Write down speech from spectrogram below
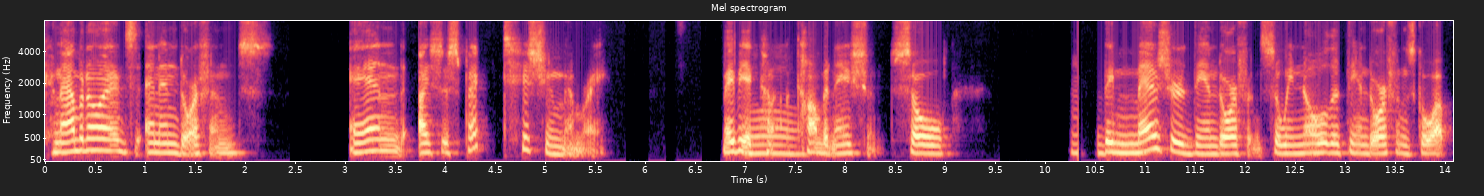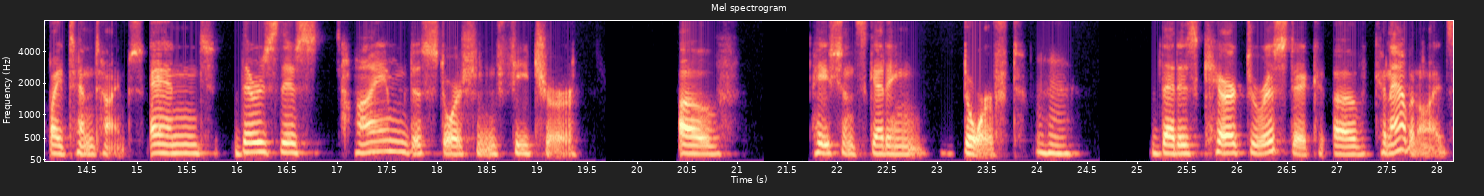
Cannabinoids and endorphins, and I suspect tissue memory, maybe a, co a combination. So they measured the endorphins. So we know that the endorphins go up by 10 times. And there's this time distortion feature of patients getting dwarfed mm-hmm. that is characteristic of cannabinoids,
